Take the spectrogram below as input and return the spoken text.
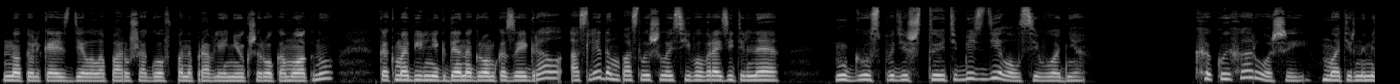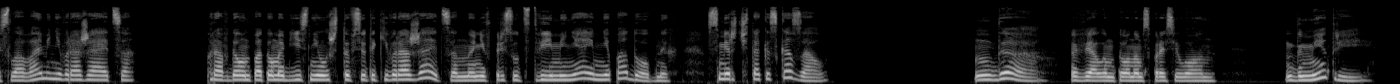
но только я сделала пару шагов по направлению к широкому окну, как мобильник Дэна громко заиграл, а следом послышалось его выразительное «Господи, что я тебе сделал сегодня?» Какой хороший, матерными словами не выражается. Правда, он потом объяснил, что все-таки выражается, но не в присутствии меня и мне подобных. Смерч так и сказал. «Да», — вялым тоном спросил он. «Дмитрий?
